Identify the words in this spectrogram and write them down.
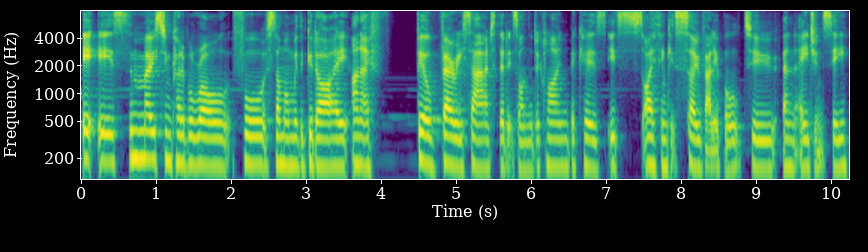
It is the most incredible role for someone with a good eye, and I feel very sad that it's on the decline because it's I think it's so valuable to an agency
